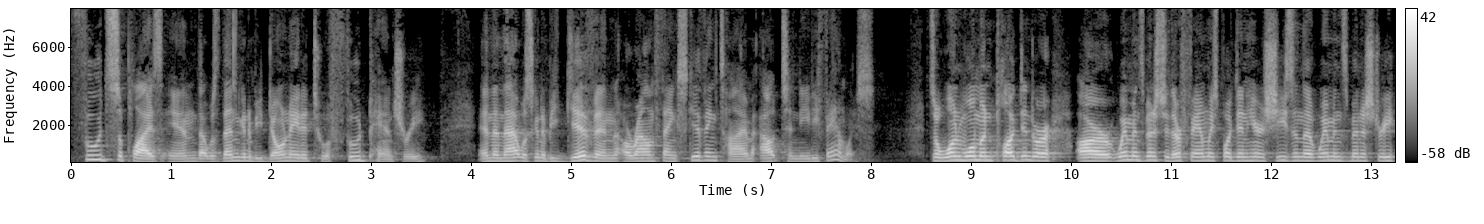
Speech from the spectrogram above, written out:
food supplies in that was then going to be donated to a food pantry and then that was going to be given around Thanksgiving time out to needy families. So one woman plugged into our, our women's ministry, their family's plugged in here, and she's in the women's ministry,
